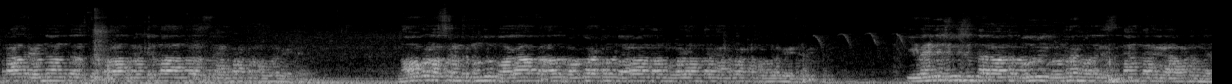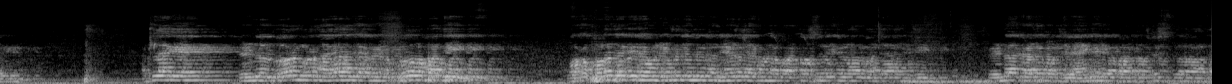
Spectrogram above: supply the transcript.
తర్వాత రెండో అంతస్తు తర్వాత కింద అంతస్తు కనపడటం మొదలుపెట్టారు. నౌకలు వస్తుంటే ముందు బాగా తర్వాత బొగ్గటం తర్వాత మూడంతా కనపడటం మొదలుపెట్టారు. ఇవన్నీ చూసిన తర్వాత భూమి గుండ్రం మొదటి సిద్ధాంతానికి రావడం జరిగింది. అట్లాగే రెండు దూరం కూడా నగరాలు రెండు పుల్లల పది ఒక పొల దగ్గర నిండు నీడ లేకుండా పట్టడం సూర్యగ్రహణం మధ్యాహ్నానికి రెండో కాడ కొంచెం యాంగిల్గా చూసిన తర్వాత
